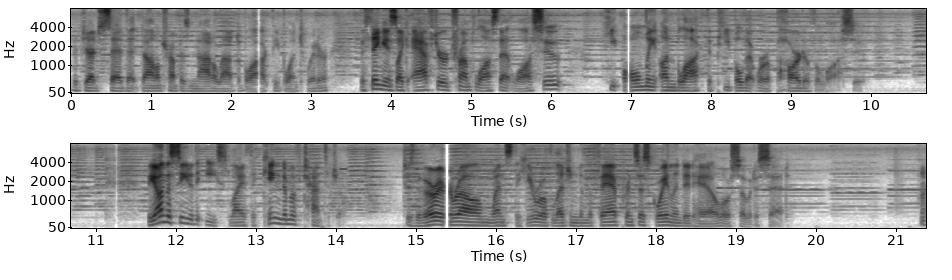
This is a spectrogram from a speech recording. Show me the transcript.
the judge said that Donald Trump is not allowed to block people on Twitter. The thing is, like, after Trump lost that lawsuit, he only unblocked the people that were a part of the lawsuit. Beyond the sea to the east lieth the kingdom of Tantegel. 'Tis the very realm whence the hero of legend and the fair Princess Gwaelin did hail, or so it is said.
